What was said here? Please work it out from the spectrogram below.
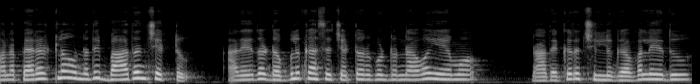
మన పెరట్లో ఉన్నది బాదం చెట్టు. అదేదో డబ్బులు కాసే చెట్టు అనుకుంటున్నావో ఏమో. నా దగ్గర చిల్లు గవ్వలేదు.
